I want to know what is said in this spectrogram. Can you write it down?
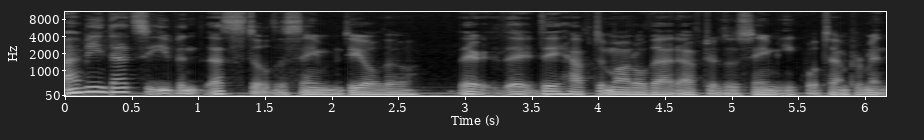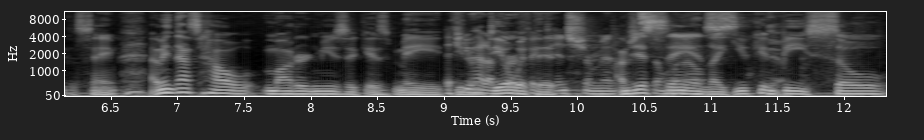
I mean that's even that's still the same deal though. They're, they they have to model that after the same equal temperament, the same. I mean that's how modern music is made. If you you know, had a deal with it. instrument, I'm just saying, else- like you can Yeah. be so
